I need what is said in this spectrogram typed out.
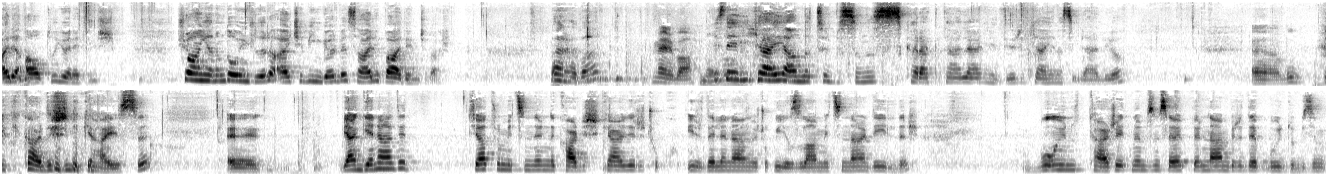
Ali Altuğ yönetmiş. Şu an yanımda oyuncuları Ayça Bingöl ve Salih Bademci var. Merhaba. Merhaba. Bize hikayeyi anlatır mısınız? Karakterler nedir? Hikaye nasıl ilerliyor? Ee, bu iki kardeşin hikayesi. Ee, yani genelde tiyatro metinlerinde kardeş hikayeleri çok irdelenen ve çok yazılan metinler değildir. Bu oyunu tercih etmemizin sebeplerinden biri de buydu. Bizim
